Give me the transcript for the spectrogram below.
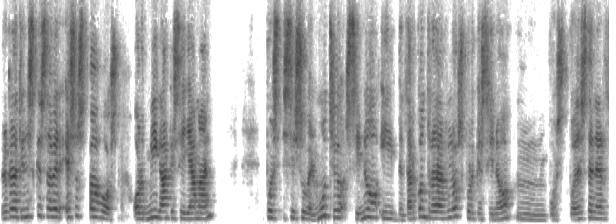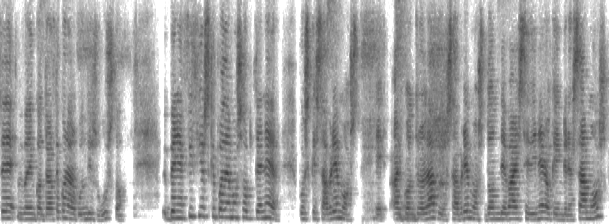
Pero claro, tienes que saber esos pagos hormiga que se llaman, pues si suben mucho, si no, intentar controlarlos porque si no, mm, pues puedes tenerte, encontrarte con algún disgusto. Beneficios que podemos obtener, pues que sabremos, eh, al controlarlo, sabremos dónde va ese dinero que ingresamos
